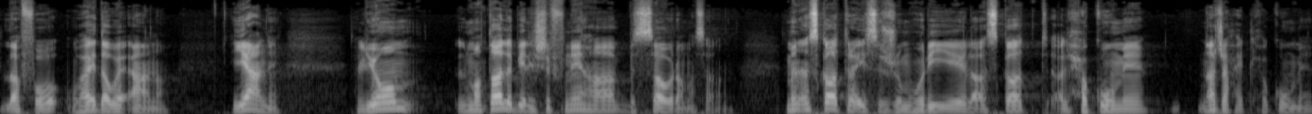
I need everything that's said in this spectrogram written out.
لفوق وهيدا واقعنا. يعني اليوم المطالب يلي شفناها بالثورة مثلا من إسقاط رئيس الجمهورية لإسقاط الحكومة نجحت الحكومة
